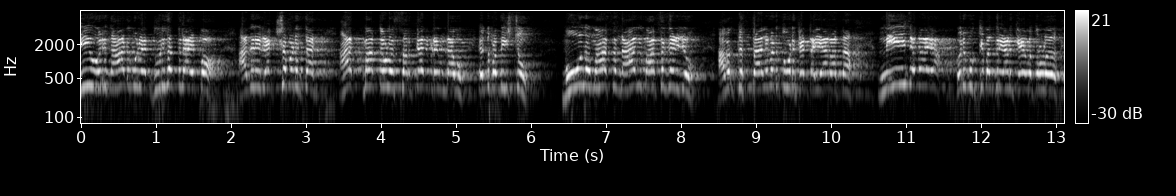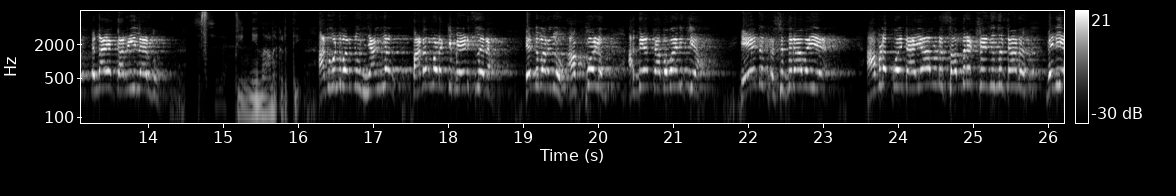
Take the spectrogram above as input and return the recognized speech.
ഈ ഒരു നാട് മുഴുവൻ ദുരിതത്തിലായപ്പോ അതിനെ രക്ഷപ്പെടുത്താൻ ആത്മാർത്ഥമുള്ള സർക്കാർ ഇവിടെ ഉണ്ടാവും എന്ന് പ്രതീക്ഷിച്ചു. മൂന്ന് മാസം നാല് മാസം കഴിഞ്ഞു. അവർക്ക് സ്ഥലമെടുത്തു കൊടുക്കാൻ തയ്യാറാത്ത നീചനായ ഒരു മുഖ്യമന്ത്രിയാണ് കേരളത്തിലുള്ളത് എന്ന് അയാൾക്ക് അറിയില്ലായിരുന്നു പിന്നെ നാണക്കെടുത്തി. അതുകൊണ്ട് പറഞ്ഞു ഞങ്ങൾ പണം മുടക്കി മേടിച്ചു തരാം എന്ന് പറഞ്ഞു. അപ്പോഴും അദ്ദേഹത്തെ അപമാനിക്കുക. ഏത് സിദ്ധരാമയ്യെ അവിടെ പോയിട്ട് അയാളുടെ സംരക്ഷണയിൽ നിന്നിട്ടാണ് വലിയ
